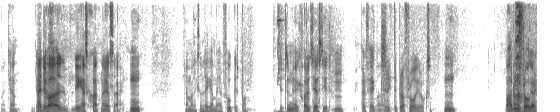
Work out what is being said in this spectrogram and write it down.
verkligen. Det är Nej, det, var, det är ganska skönt när det är sådär. Mm. kan man liksom lägga mer fokus på. Lite mer kvalitetstid. Mm. Perfekt. riktigt bra frågor också. Mm. Vad hade de för frågor?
